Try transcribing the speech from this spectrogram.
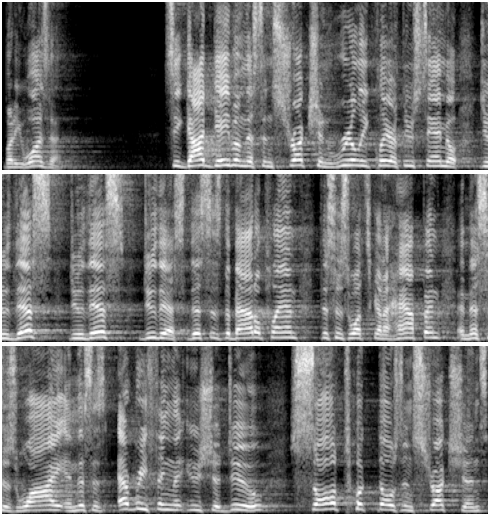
But he wasn't. See, God gave him this instruction really clear through Samuel do this, do this, do this. This is the battle plan. This is what's going to happen, and this is why, and this is everything that you should do. Saul took those instructions,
